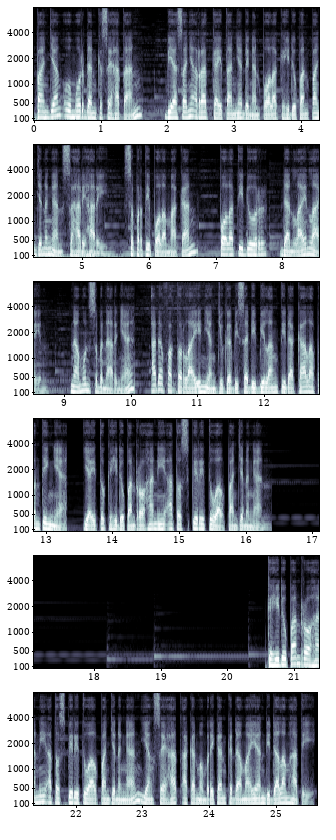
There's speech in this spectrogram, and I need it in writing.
Panjang umur dan kesehatan, biasanya erat kaitannya dengan pola kehidupan panjenengan sehari-hari, seperti pola makan, pola tidur, dan lain-lain. Namun sebenarnya, ada faktor lain yang juga bisa dibilang tidak kalah pentingnya, yaitu kehidupan rohani atau spiritual panjenengan. Kehidupan rohani atau spiritual panjenengan yang sehat akan memberikan kedamaian di dalam hati.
